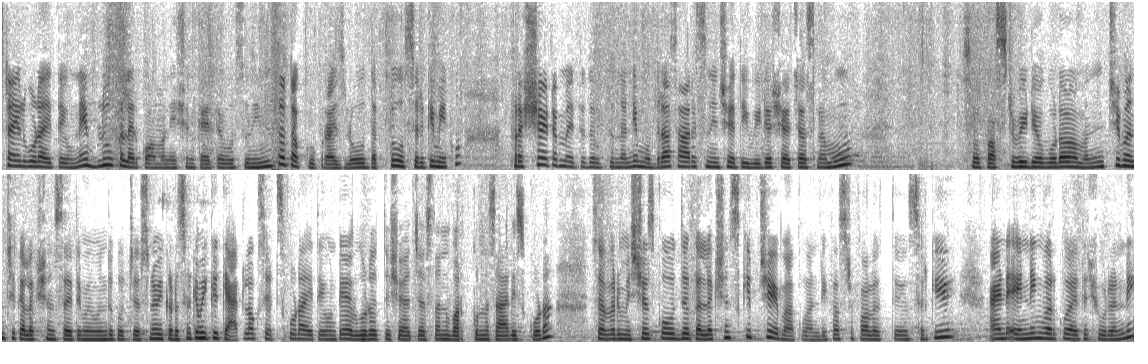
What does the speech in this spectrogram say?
స్టైల్ కూడా అయితే ఉన్నాయి. బ్లూ కలర్ కాంబినేషన్కి అయితే వస్తుంది. ఇంత తక్కువ ప్రైస్లో దట్టు వచ్చరికి మీకు ఫ్రెష్ ఐటమ్ అయితే దొరుకుతుందండి. ముద్రా సారీస్ నుంచి అయితే ఈ వీడియో షేర్ చేస్తున్నాము. సో ఫస్ట్ వీడియో కూడా మంచి మంచి కలెక్షన్స్ అయితే మేము ముందుకు వచ్చేసినాం ఇక్కడ వచ్చరికి మీకు క్యాటలాగ్ సెట్స్ కూడా అయితే ఉంటాయి. అవి కూడా అయితే షేర్ చేస్తాను. వర్క్ ఉన్న శారీస్ కూడా. సో ఎవరు మిస్ చేసుకోవద్దు కలెక్షన్ స్కిప్ చేయమాకు అండి. ఫస్ట్ ఆఫ్ ఆల్ వచ్చేసరికి అండ్ ఎండింగ్ వరకు అయితే చూడండి.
